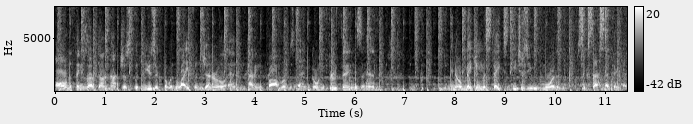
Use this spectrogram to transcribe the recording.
all the things I've done, not just with music, but with life in general and having problems and going through things and, you know, making mistakes teaches you more than success, I think.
